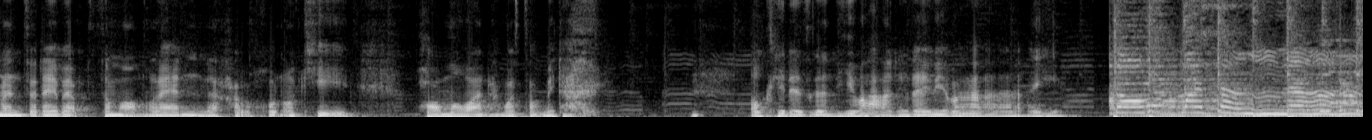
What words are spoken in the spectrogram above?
มันจะได้แบบสมองแล่นนะคะทุกคนโอเคเพอเมื่อวานทำข้อสอบไม่ได้ โอเคเดี๋ยวเจอกันที่มหาวิทยาลัยบ๊ายบายต้องมาตั้งนาน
